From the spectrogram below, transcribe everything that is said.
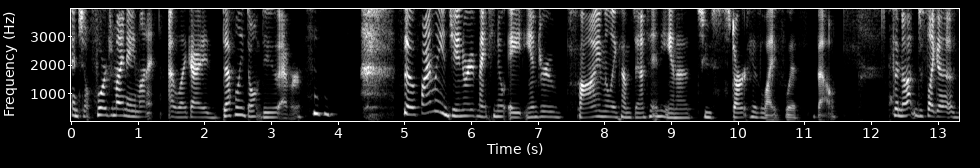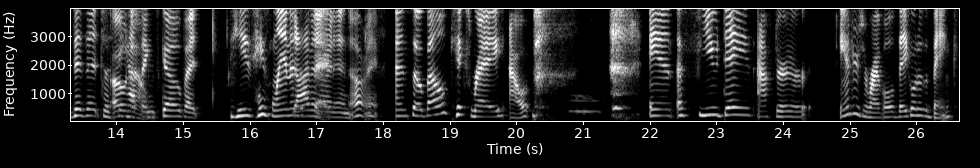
And she'll forge my name on it. I like I definitely don't do ever. so finally in January of 1908, Andrew finally comes down to Indiana to start his life with Belle. So not just like a visit to see Oh, how no. things go, but He's he's planning to diving stay. right in. All right. And so Belle kicks Ray out. and a few days after Andrew's arrival, they go to the bank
